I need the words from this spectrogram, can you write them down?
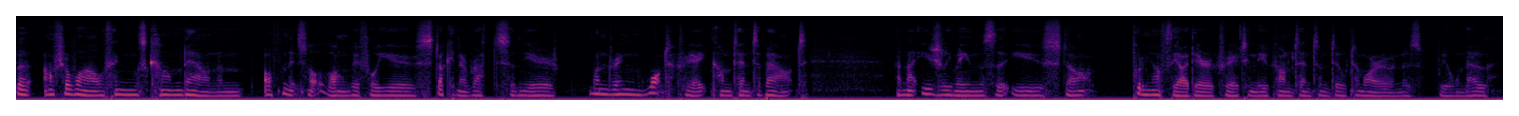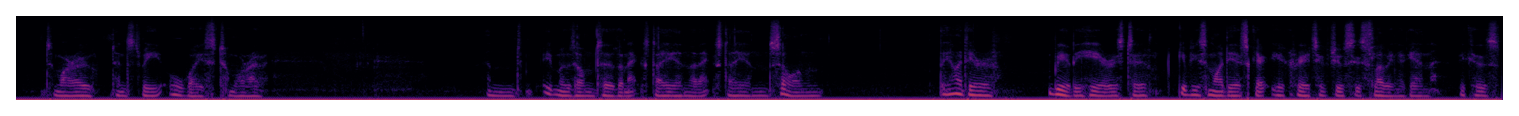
But after a while things calm down and often it's not long before you're stuck in a rut and you're wondering what to create content about. And that usually means that you start putting off the idea of creating new content until tomorrow and as we all know tomorrow tends to be always tomorrow and it moves on to the next day and the next day and so on. The idea really here is to give you some ideas to get your creative juices flowing again because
